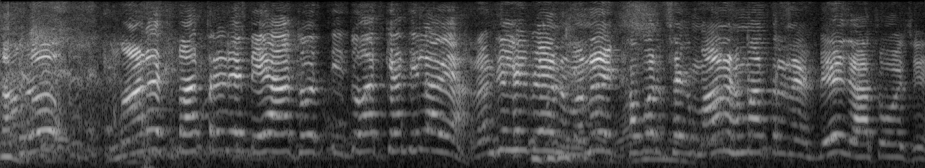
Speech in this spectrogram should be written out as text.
સાંભળો. માણસ માત્ર ને બે હાથ હોય ત્રીજો હાથ ક્યાંથી લાવ્યા? રંગલી બેન મને ખબર છે કે માણસ માત્ર ને બે જ હાથ હોય છે.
